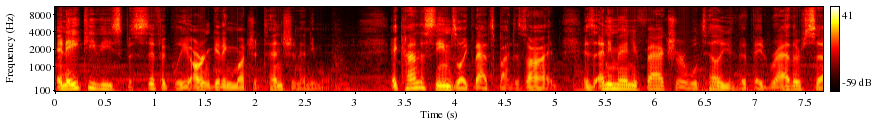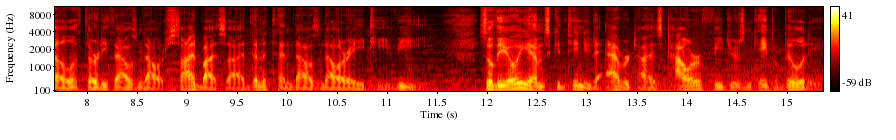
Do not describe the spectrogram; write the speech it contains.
and ATVs specifically aren't getting much attention anymore. It kind of seems like that's by design, as any manufacturer will tell you that they'd rather sell a $30,000 side by side than a $10,000 ATV. So the OEMs continue to advertise power, features, and capability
